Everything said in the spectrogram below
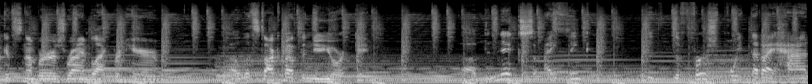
Nuggets numbers, Ryan Blackburn here. Uh, let's talk about the New York game. Uh, the Knicks, I think the, the first point that I had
